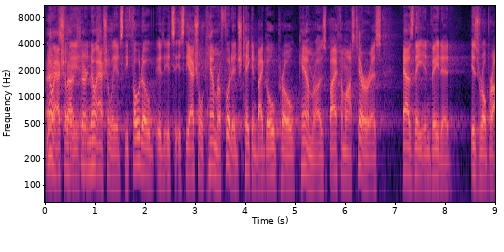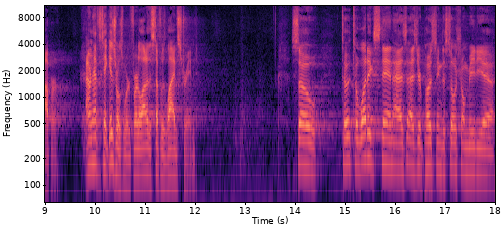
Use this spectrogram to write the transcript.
No, actually, no, actually, it's the photo. It, it's it's the actual camera footage taken by GoPro cameras by Hamas terrorists as they invaded Israel proper. I don't have to take Israel's word for it. A lot of this stuff was live streamed. So, to to what extent, as as you're posting to social media,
